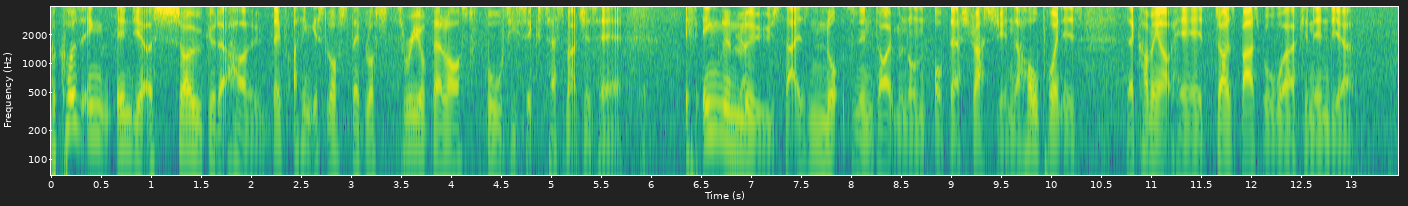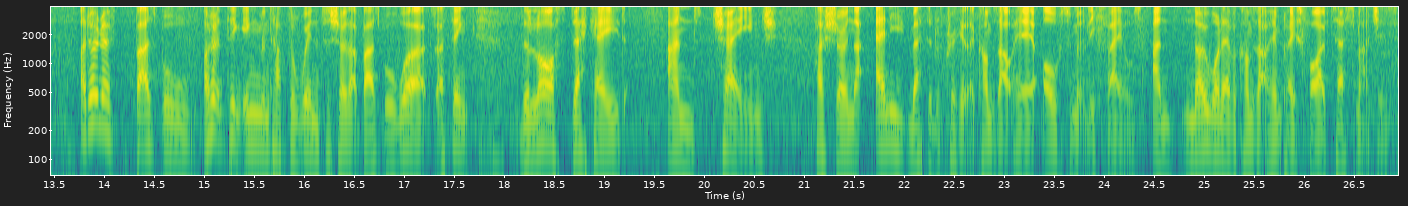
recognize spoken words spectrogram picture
because in, India are so good at home, they've I think it's lost. They've lost three of their last 46 Test matches here. If England Yeah. lose, that is not an indictment on of their strategy. And the whole point is they're coming out here. Does Bazball work in India? I don't know if Bazball. I don't think England have to win to show that Bazball works. I think the last decade and change has shown that any method of cricket that comes out here ultimately fails, and no one ever comes out here and plays five Test matches.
